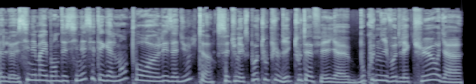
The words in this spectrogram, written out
Le cinéma et bande dessinée c'est également pour euh, les adultes? C'est une expo tout public, tout à fait. Il y a beaucoup de niveaux de lecture, il y a,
